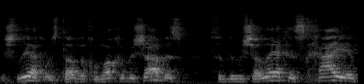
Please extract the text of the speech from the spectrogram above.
The Shliach was Tavach Macher b'Shabbos, so the Mishalech is Chayiv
